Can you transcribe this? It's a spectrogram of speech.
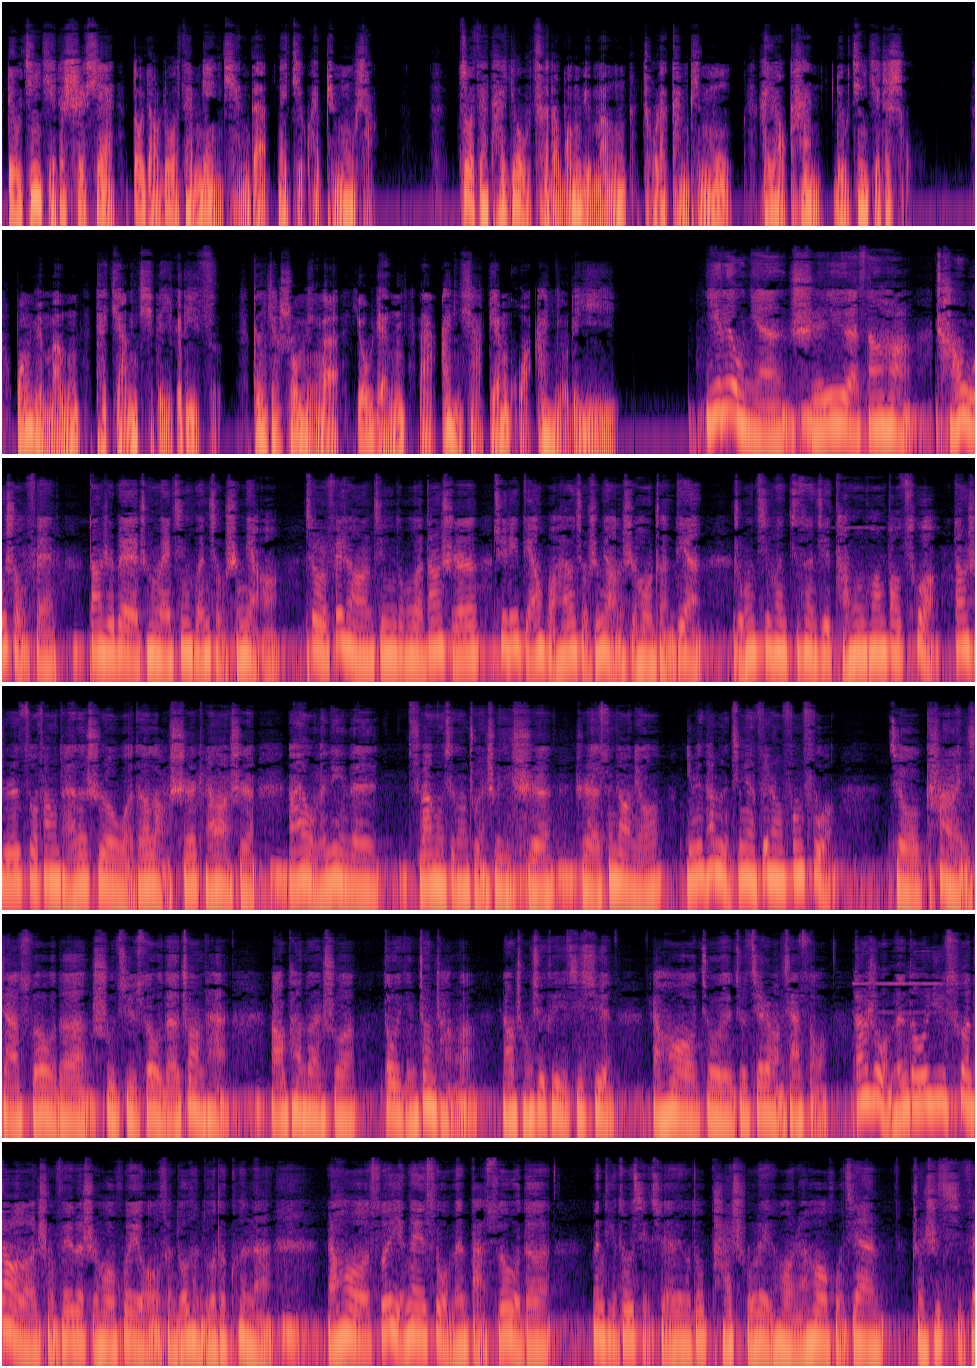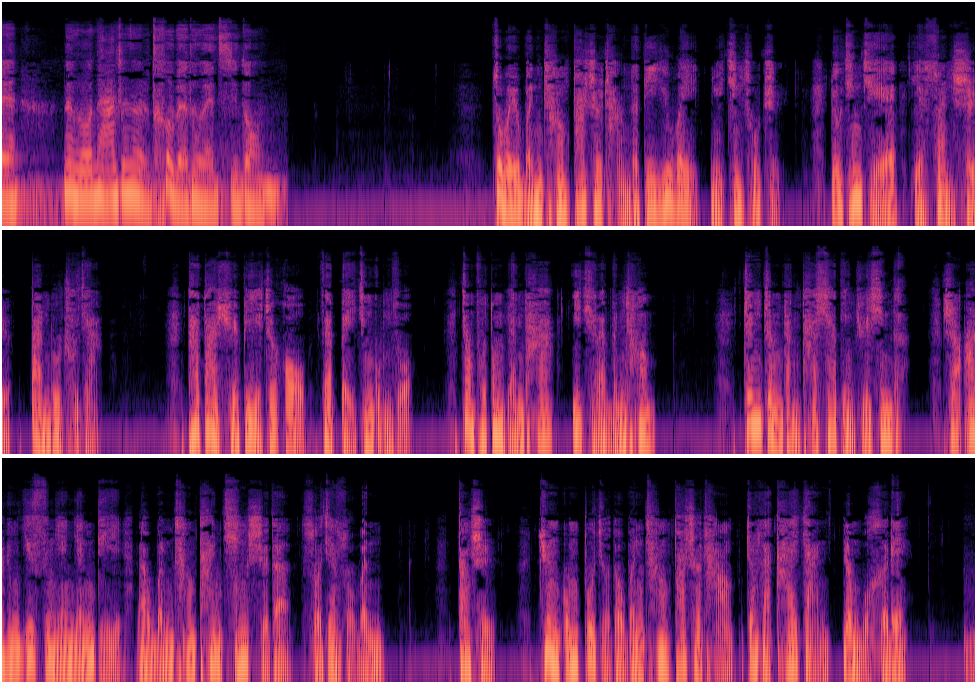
刘金杰的视线都要落在面前的那几块屏幕上。坐在他右侧的王雨萌，除了看屏幕，还要看刘金杰的手。王雨萌他讲起的一个例子，更加说明了由人来按下点火按钮的意义。一六年十一月三号，长五首飞，当时被称为“惊魂九十秒”。就是非常惊心动魄。当时距离点火还有九十秒的时候转电，主动切换计算机弹簧框报错。当时做发控台的是我的老师田老师，然后还有我们另一位发控系统主任设计师是孙兆牛。因为他们的经验非常丰富，就看了一下所有的数据、所有的状态，然后判断说都已经正常了，然后程序可以继续。然后就就接着往下走。当时我们都预测到了首飞的时候会有很多很多的困难，然后所以那一次我们把所有的问题都解决了以后，都排除了以后，然后火箭准时起飞。那个时候大家真的是特别特别激动。作为文昌发射场的第一位女金手指，刘金杰也算是半路出家。她大学毕业之后在北京工作，丈夫动员她一起来文昌。真正让他下定决心的是二零一四年年底来文昌探亲时的所见所闻。当时竣工不久的文昌发射场正在开展任务合练。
